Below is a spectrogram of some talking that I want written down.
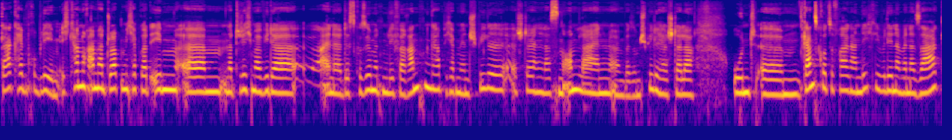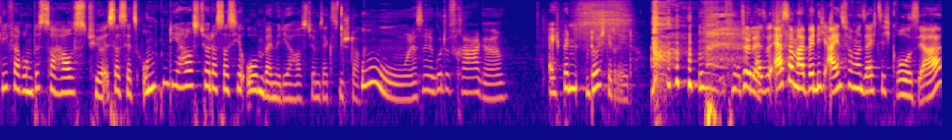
Gar kein Problem. Ich kann noch einmal droppen. Ich habe gerade eben ähm, natürlich mal wieder eine Diskussion mit einem Lieferanten gehabt. Ich habe mir einen Spiegel erstellen lassen online äh, bei so einem Spiegelhersteller. Und ähm, ganz kurze Frage an dich, liebe Lena, wenn er sagt, Lieferung bis zur Haustür, ist das jetzt unten die Haustür oder ist das hier oben bei mir die Haustür im sechsten Stock? Uh, das ist eine gute Frage. Ich bin durchgedreht. Natürlich. Also erst einmal bin ich 1,65 groß, ja.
